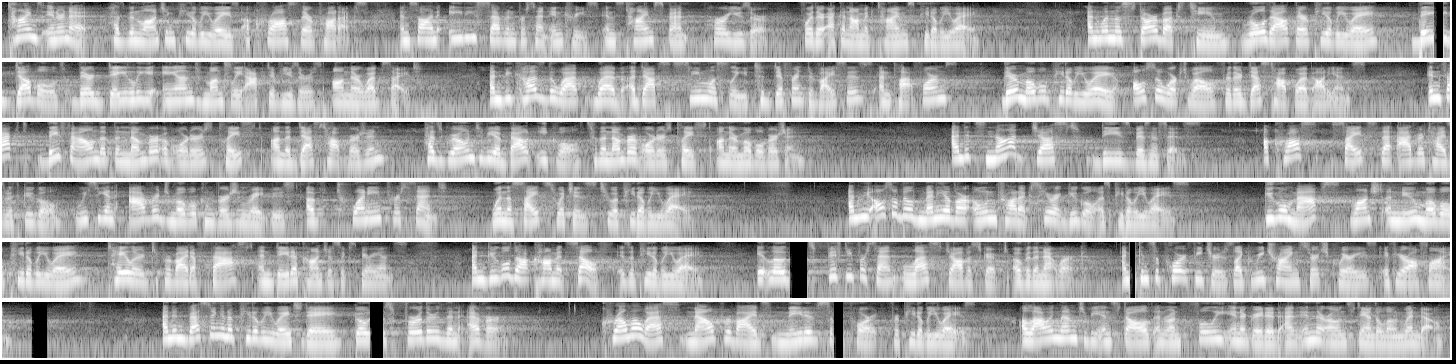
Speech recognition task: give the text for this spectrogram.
Times Internet has been launching PWAs across their products and saw an 87% increase in time spent per user for their Economic Times PWA. And when the Starbucks team rolled out their PWA, they doubled their daily and monthly active users on their website. And because the web, web, adapts seamlessly to different devices and platforms, their mobile PWA also worked well for their desktop web audience. In fact, they found that the number of orders placed on the desktop version has grown to be about equal to the number of orders placed on their mobile version. And it's not just these businesses. Across sites that advertise with Google, we see an average mobile conversion rate boost of 20% when the site switches to a PWA. And we also build many of our own products here at Google as PWAs. Google Maps launched a new mobile PWA tailored to provide a fast and data conscious experience. And Google.com itself is a PWA. It loads 50% less JavaScript over the network and can support features like retrying search queries if you're offline. And investing in a PWA today goes further than ever. Chrome OS now provides native support for PWAs, allowing them to be installed and run fully integrated and in their own standalone window.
